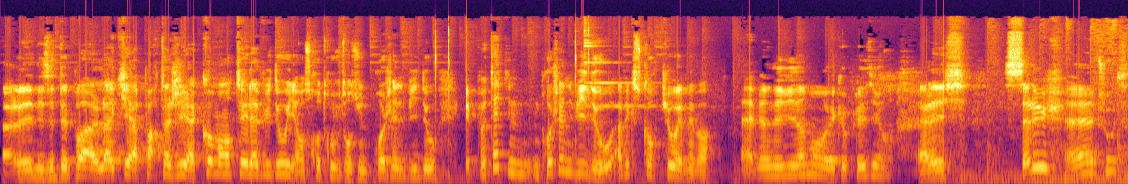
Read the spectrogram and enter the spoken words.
Allez, n'hésitez pas à liker, à partager, à commenter la vidéo et on se retrouve dans une prochaine vidéo. Et peut-être une une prochaine vidéo avec Scorpio MMA. Eh bien évidemment, avec plaisir. Allez, salut Eh, tchuss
